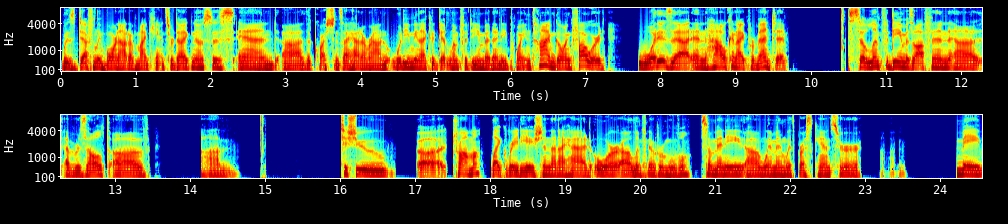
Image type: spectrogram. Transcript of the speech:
was definitely born out of my cancer diagnosis and uh, the questions I had around what do you mean I could get lymphedema at any point in time going forward? What is that and how can I prevent it? So, lymphedema is often uh, a result of um, tissue uh, trauma, like radiation that I had, or uh, lymph node removal. So, many uh, women with breast cancer um, may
